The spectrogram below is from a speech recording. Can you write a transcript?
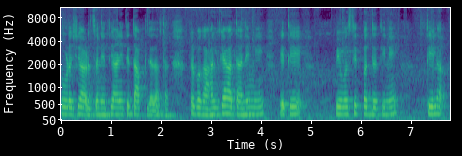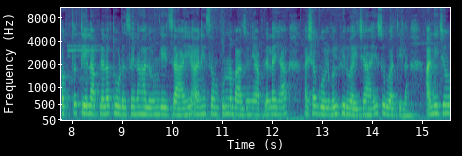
थोडीशी अडचण येते आणि ते दापल्या जातात. तर बघा हलक्या हाताने मी येथे व्यवस्थित पद्धतीने तेल फक्त तेल आपल्याला थोडंसं ना हलवून घ्यायचं आहे आणि संपूर्ण बाजूने आपल्याला ह्या अशा गोल गोल फिरवायच्या आहे सुरुवातीला. आणि जो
